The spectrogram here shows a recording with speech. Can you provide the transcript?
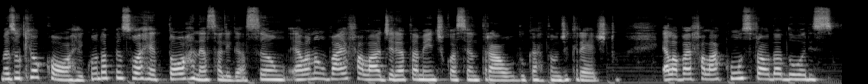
Mas o que ocorre? Quando a pessoa retorna essa ligação, ela não vai falar diretamente com a central do cartão de crédito. Ela vai falar com os fraudadores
